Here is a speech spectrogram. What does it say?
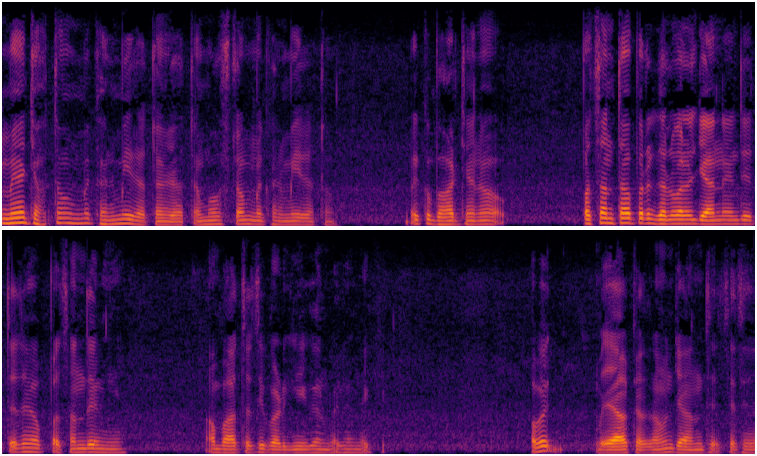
मैं जाता हूँ, मैं घर में ही रहता हूँ, जाता हूँ मोस्ट ऑफ़ मैं घर में ही रहता हूँ। मेरे को बाहर जाना, पसंद था, पर घर वाले जाने देते थे, अब पसंद ही नहीं है। अब आदत ही बढ़ गई है घर में रहने की। अबे क्या कर रहा हूँ, जान देते थे।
